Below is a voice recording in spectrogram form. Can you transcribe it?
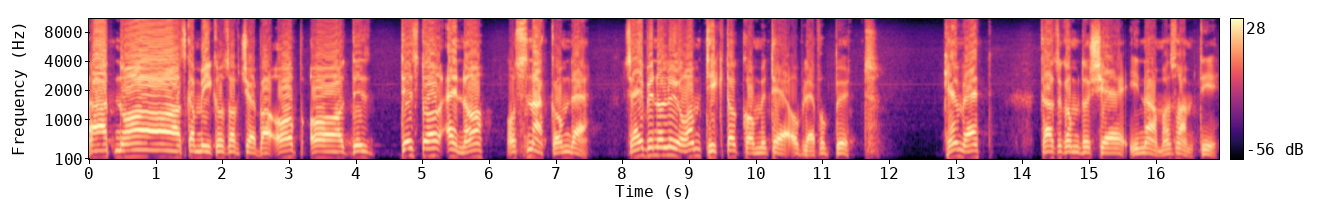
At nå skal Microsoft kjøpe opp, og det, det står ennå å snakke om det. Så jeg begynner å lure om TikTok kommer til å bli forbudt. Hvem vet hva som kommer til å skje i nærmest framtid?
